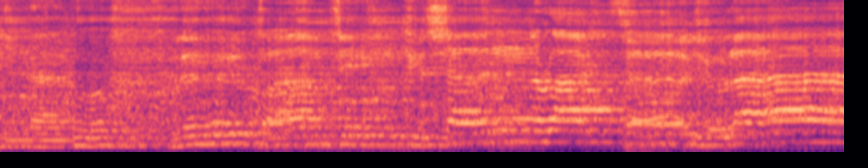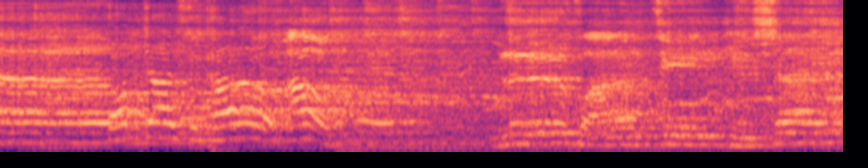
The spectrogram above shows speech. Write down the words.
อีกนานกลัวหรือความจริงคือฉันรักเธออยู่แล้วพร้อมกันสุดท้ายแล้วอ้าวหรือความจริงคือฉัน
